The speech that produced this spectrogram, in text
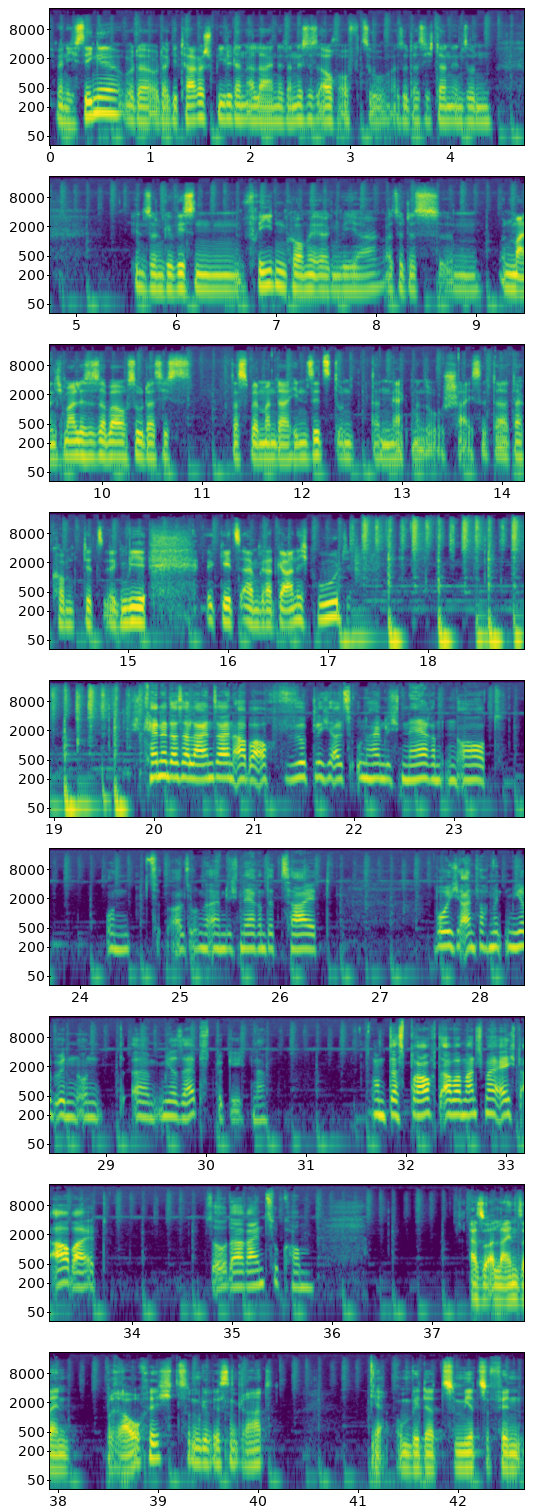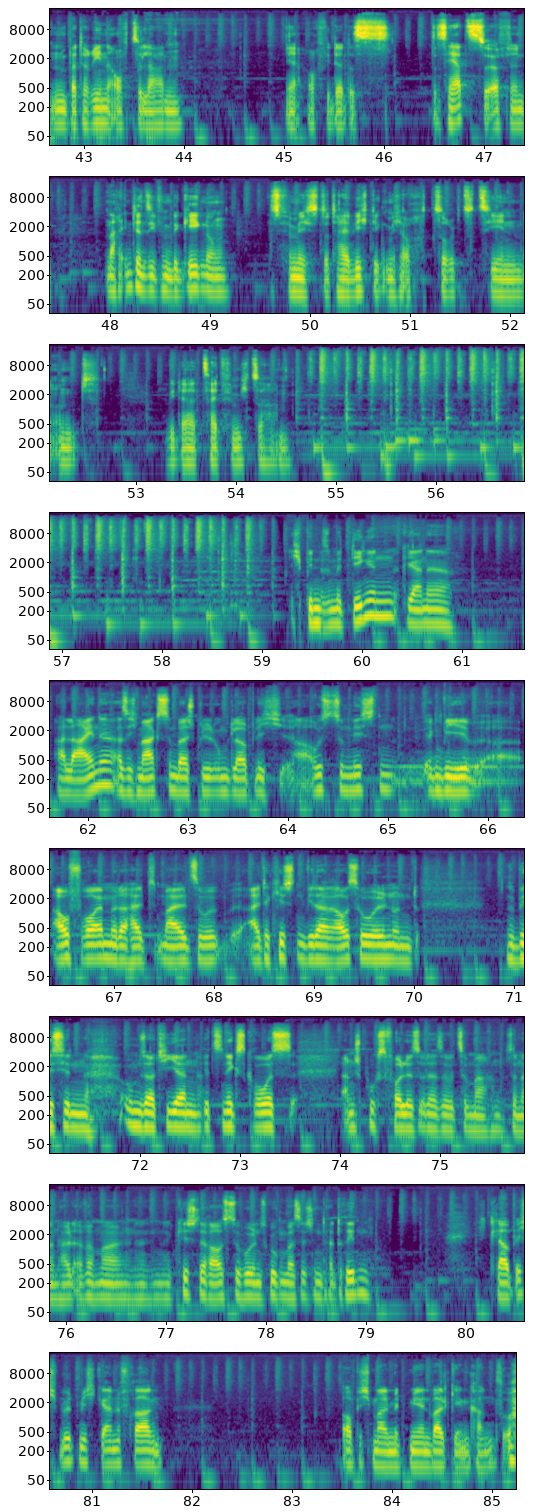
Wenn ich singe oder, oder Gitarre spiele dann alleine, dann ist es auch oft so. Also dass ich dann in so einen, in so einen gewissen Frieden komme irgendwie, ja. Also das, ähm, und manchmal ist es aber auch so, dass ich dass wenn man da hinsitzt und dann merkt man so, oh scheiße, da, da kommt jetzt irgendwie, geht es einem gerade gar nicht gut. Ich kenne das Alleinsein aber auch wirklich als unheimlich nährenden Ort und als unheimlich nährende Zeit wo ich einfach mit mir bin und äh, mir selbst begegne. Und das braucht aber manchmal echt Arbeit, so da reinzukommen. Also Alleinsein brauche ich zum gewissen Grad, ja, um wieder zu mir zu finden, Batterien aufzuladen, ja, auch wieder das, das Herz zu öffnen. Nach intensiven Begegnungen ist für mich total wichtig, mich auch zurückzuziehen und wieder Zeit für mich zu haben. Bin also mit Dingen gerne alleine. Also ich mag es zum Beispiel unglaublich auszumisten, irgendwie äh, aufräumen oder halt mal so alte Kisten wieder rausholen und so ein bisschen umsortieren. Jetzt nichts groß Anspruchsvolles oder so zu machen, sondern halt einfach mal eine Kiste rauszuholen und zu gucken, was ist denn da drin. Ich glaube, ich würde mich gerne fragen, ob ich mal mit mir in den Wald gehen kann. So.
